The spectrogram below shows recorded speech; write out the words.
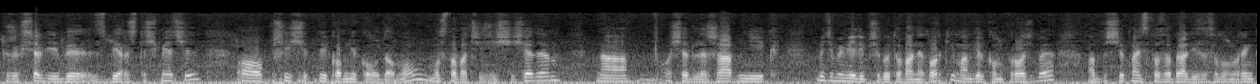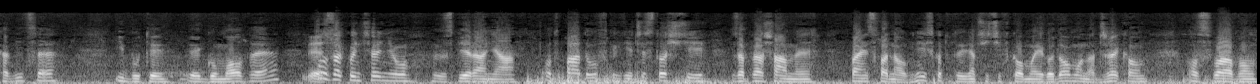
którzy chcieliby zbierać te śmieci, o przyjście tutaj koło mnie koło domu, Mostowa 37, na osiedle Żabnik. Będziemy mieli przygotowane worki. Mam wielką prośbę, abyście Państwo zabrali ze sobą rękawice i buty e, gumowe. Po zakończeniu zbierania odpadów, tych nieczystości, zapraszamy Państwa na ognisko, tutaj naprzeciwko mojego domu, nad rzeką Osławą.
